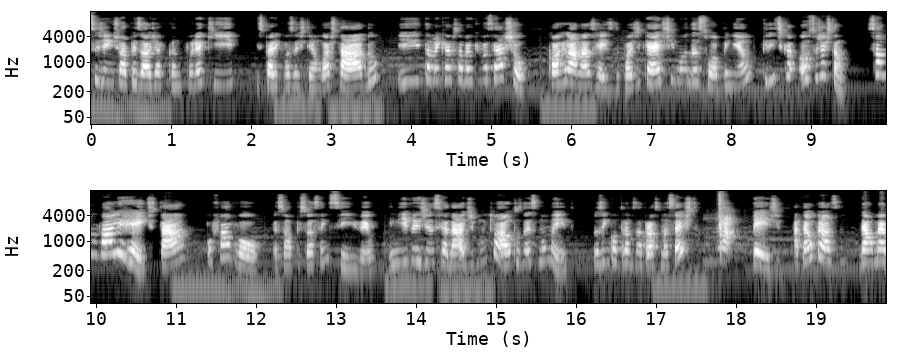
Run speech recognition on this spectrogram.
Isso, gente. O episódio vai ficando por aqui. Espero que vocês tenham gostado. E também quero saber o que você achou. Corre lá nas redes do podcast e manda sua opinião, crítica ou sugestão. Só não vale hate, tá? Por favor. Eu sou uma pessoa sensível. Em níveis de ansiedade muito altos nesse momento. Nos encontramos na próxima sexta? Beijo. Até o próximo. Dá um bye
